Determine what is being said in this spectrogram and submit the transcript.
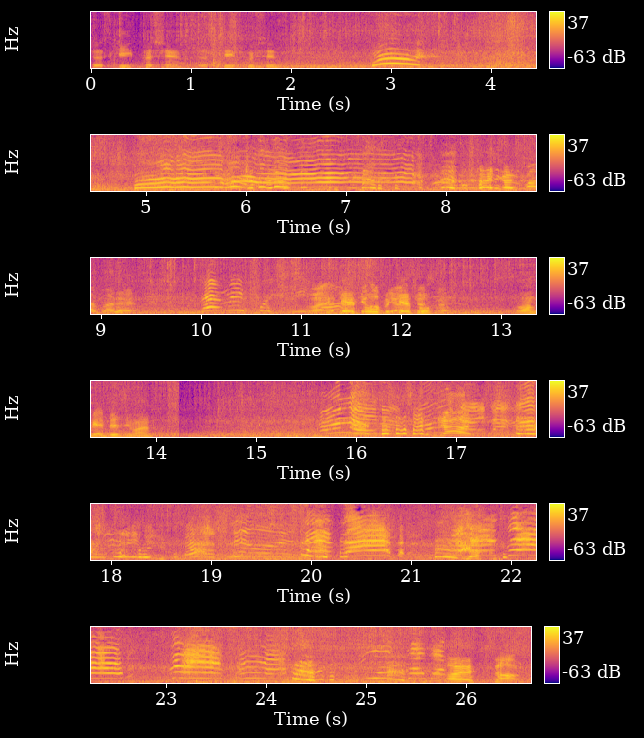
Just keep pushing, just keep pushing. Trying to go fast on it. Let me push you. Right, Be careful, be careful. Oh Oh, I'm getting dizzy, man. Oh my god! Oh, stop!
